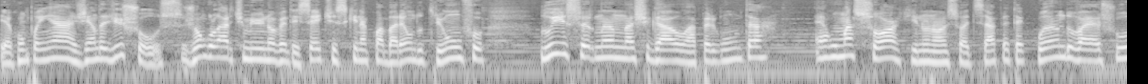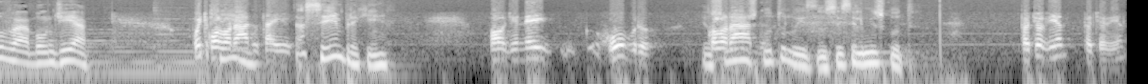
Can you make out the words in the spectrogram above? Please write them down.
e acompanhe a agenda de shows. João Goulart 1097, esquina com Barão do Triunfo. Luiz Fernando Nastigal, a pergunta é uma só aqui no nosso WhatsApp. Até quando vai a chuva? Bom dia. Muito colorado tá aí. Tá sempre aqui. Valdinei Rubro, Eu colorado. não escuto o Luiz, não sei se ele me escuta. Tô te ouvindo, tô te ouvindo.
